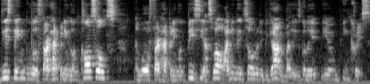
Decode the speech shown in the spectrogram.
this thing will start happening on consoles and will start happening on PC as well. I mean, it's already begun, but it's gonna even increase.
